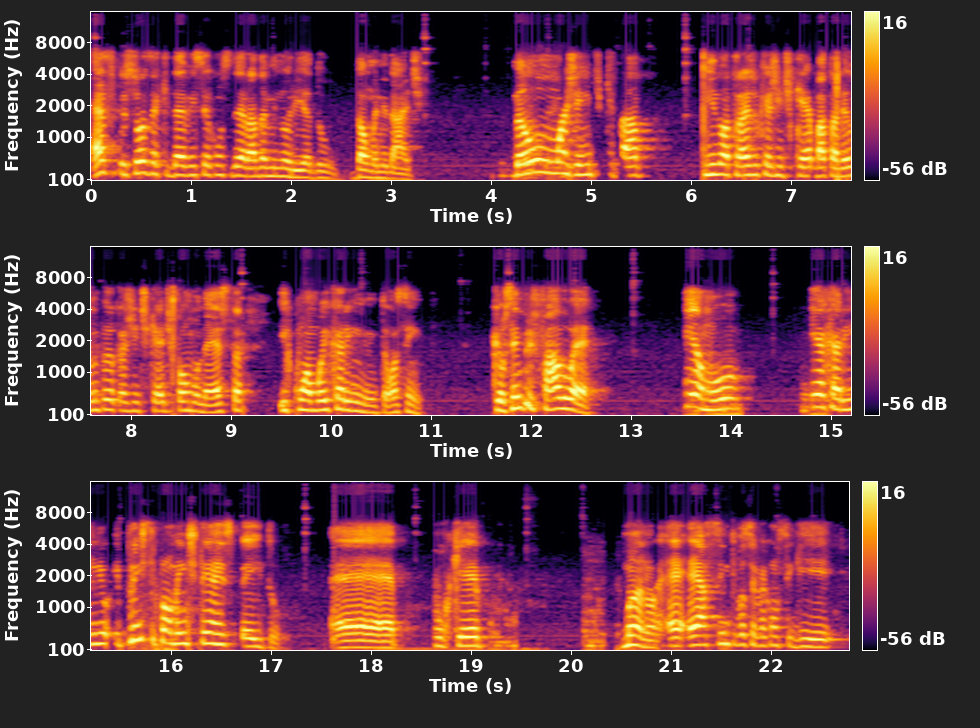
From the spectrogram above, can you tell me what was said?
Essas pessoas é que devem ser consideradas a minoria do, da humanidade. Não a gente que está indo atrás do que a gente quer, batalhando pelo que a gente quer de forma honesta e com amor e carinho. Então, assim, o que eu sempre falo é: tenha amor, tenha carinho e principalmente tenha respeito. É, porque, mano, é, é assim que você vai conseguir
